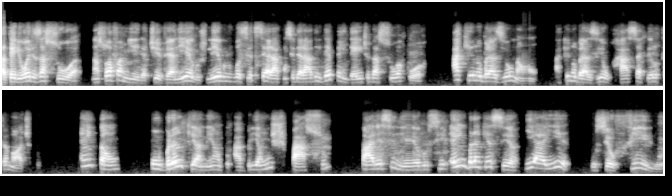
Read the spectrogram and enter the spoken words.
anteriores à sua, na sua família, tiver negros, negro você será considerado independente da sua cor. Aqui no Brasil, não. Aqui no Brasil, raça é pelo fenótipo. Então, o branqueamento abria um espaço para esse negro se embranquecer. E aí, o seu filho,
